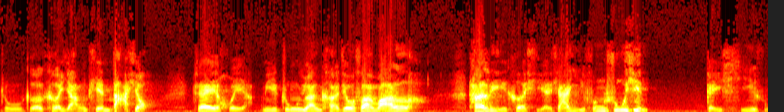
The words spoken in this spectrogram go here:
诸葛恪仰天大笑：“这回呀，你中原可就算完了。”他立刻写下一封书信，给西蜀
